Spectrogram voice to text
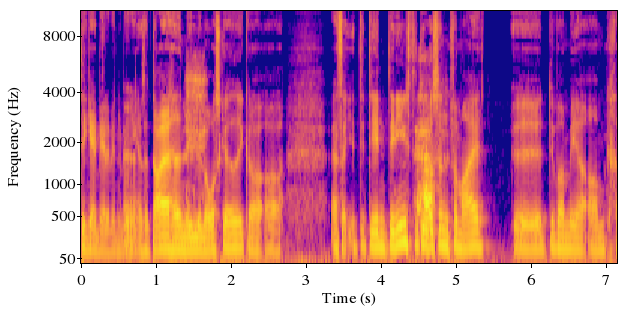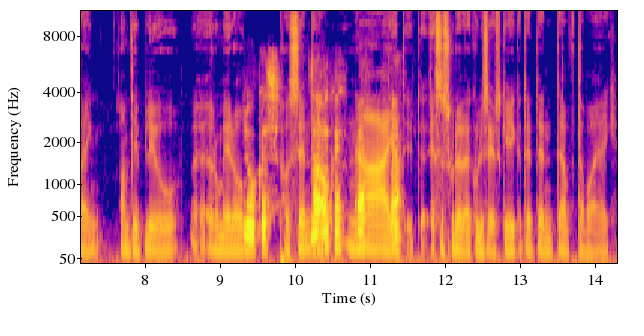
Det gav mere eller mindre Altså Dyer havde en lille lårskade, ikke? Og, og altså det, det, det eneste, det var sådan for mig, øh, det var mere omkring, om det blev øh, Romero Lucas. på center. Nå, okay. Nej, ja, ja. Det, altså skulle det have været Kulisevski, ikke? Og det, den, der, der var jeg ikke.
